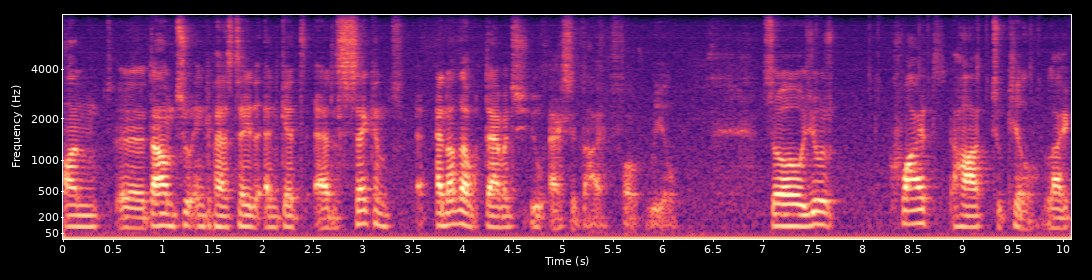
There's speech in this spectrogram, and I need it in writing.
on uh, down to incapacitated and get at a second another damage, you actually die for real. So you're quite hard to kill, like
